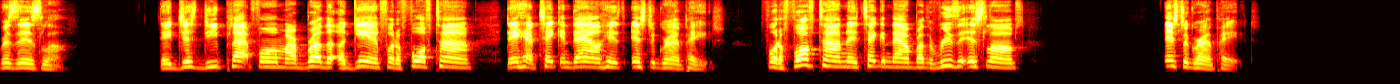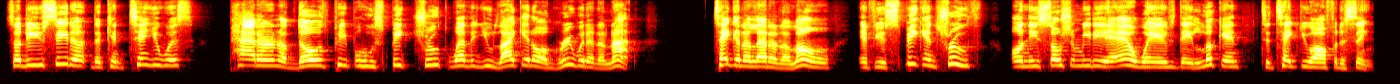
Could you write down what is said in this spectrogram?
Rizza Islam. They just deplatformed my brother again for the fourth time. They have taken down his Instagram page. For the fourth time, they've taken down brother Rizza Islam's Instagram page. So do you see the, the continuous pattern of those people who speak truth, whether you like it or agree with it or not. Take it or let it alone. If you're speaking truth on these social media airwaves, they looking to take you off of the scene.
